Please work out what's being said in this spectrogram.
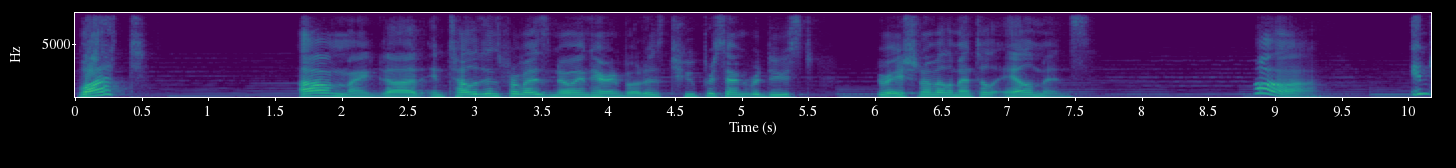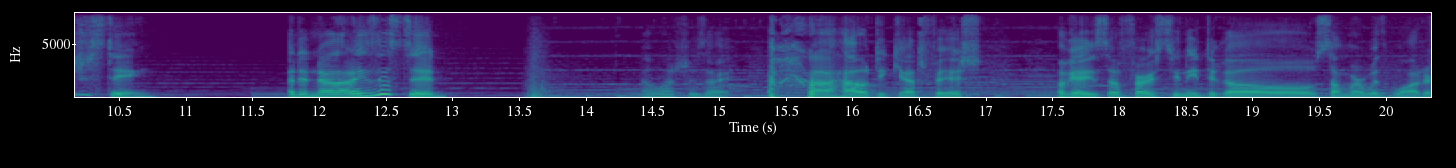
What? Oh my god. Intelligence provides no inherent bonus. 2% reduced duration of elemental ailments. Huh. Interesting. I didn't know that existed. How much is that? How to catch fish? Okay, so first you need to go somewhere with water.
